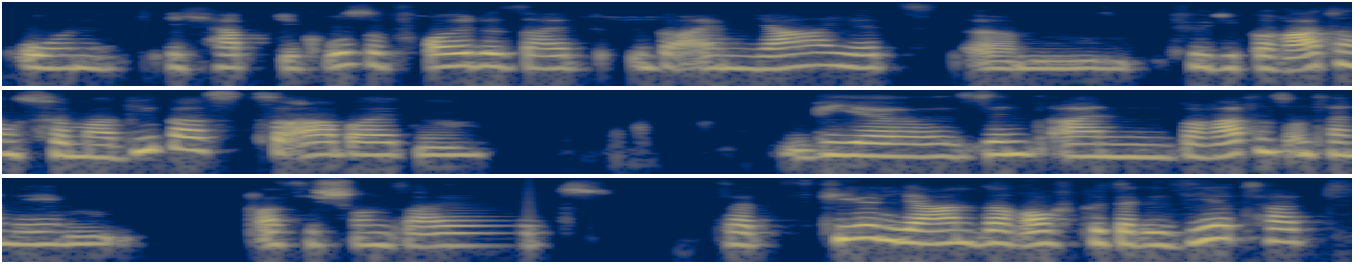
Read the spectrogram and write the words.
und ich habe die große Freude, seit über einem Jahr jetzt ähm, für die Beratungsfirma Vivas zu arbeiten. Wir sind ein Beratungsunternehmen was sich schon seit, seit vielen Jahren darauf spezialisiert hat,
